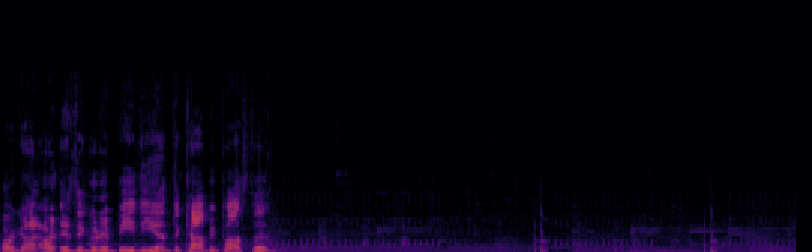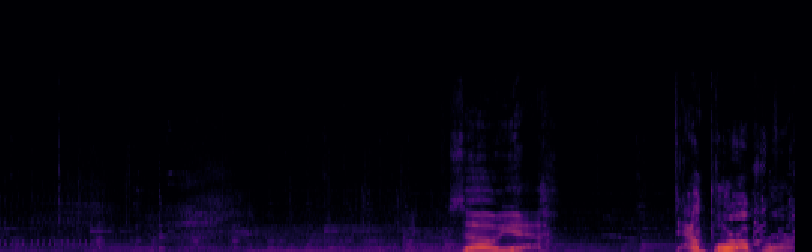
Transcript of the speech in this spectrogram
Oh god, is it gonna be the, uh, the copy pasta? So, yeah. Downpour uproar.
